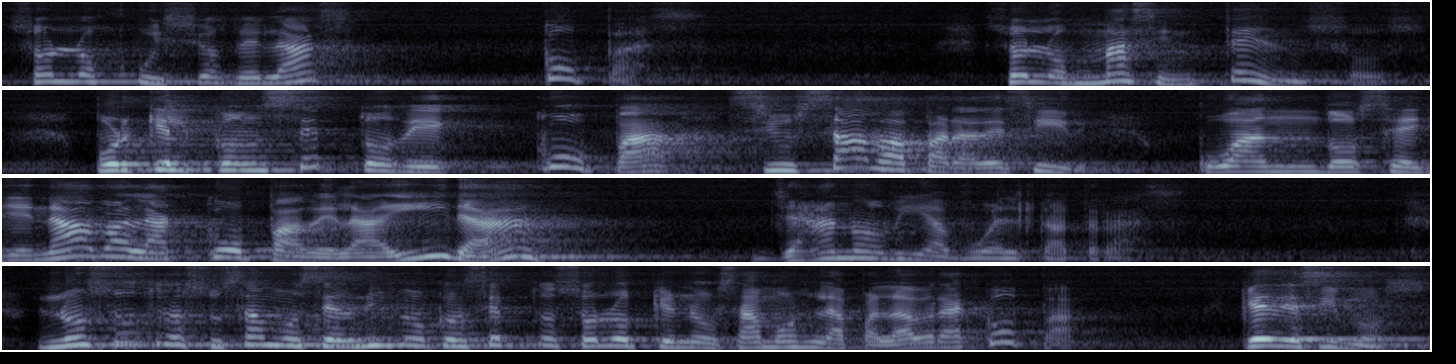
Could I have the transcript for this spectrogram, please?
son los juicios de las copas. Son los más intensos. Porque el concepto de copa se usaba para decir, cuando se llenaba la copa de la ira, ya no había vuelta atrás. Nosotros usamos el mismo concepto, solo que no usamos la palabra copa. ¿Qué decimos?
